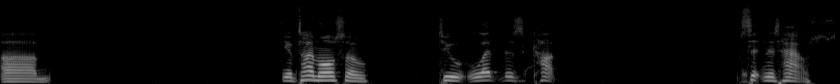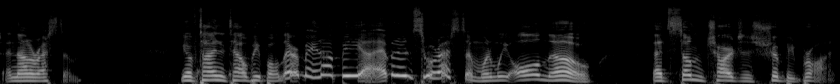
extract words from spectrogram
um you have time also to let this cop sit in his house and not arrest him. You have time to tell people there may not be uh, evidence to arrest him when we all know that some charges should be brought.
